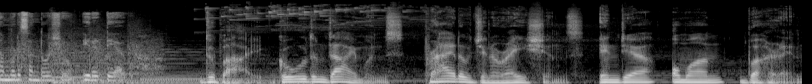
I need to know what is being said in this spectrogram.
നമ്മുടെ സന്തോഷവും ഇരട്ടിയാകും. Dubai golden diamonds pride of generations India Oman Bahrain.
